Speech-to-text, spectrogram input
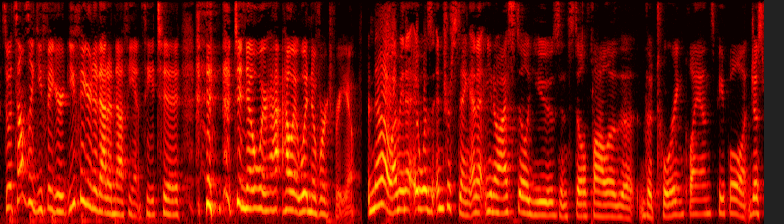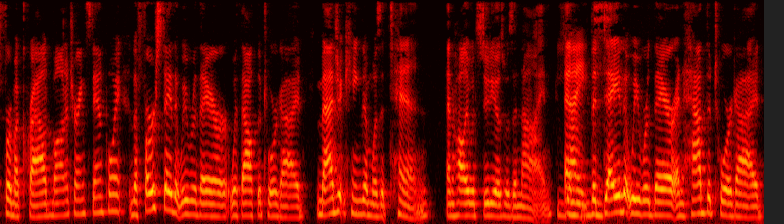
so it sounds like you figured you figured it out enough yancy to to know where how it wouldn't have worked for you no i mean it was interesting and it, you know i still use and still follow the the touring plans people just from a crowd monitoring standpoint the first day that we were there without the tour guide magic kingdom was a 10 and Hollywood Studios was a nine. Yikes. And the day that we were there and had the tour guide,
